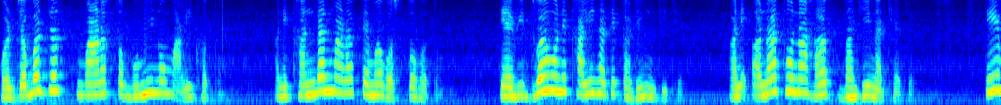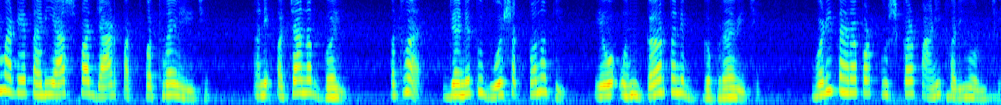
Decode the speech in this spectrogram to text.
પણ જબરજસ્ત માણસ તો ભૂમિનો માલિક હતો અને ખાનદાન માણસ તેમાં વસતો હતો. ત્યાં વિધવાઓને ખાલી હાથે કાઢી મૂકી છે અને અનાથોના હાથ ભાંગી નાખ્યા છે. તે માટે તારી આસપાસ ઝાડ પથ- પથરાયેલી છે અને અચાનક ભય અથવા જેને તું જોઈ શકતો નથી એવો ઉંકાર તને ગભરાવે છે. વળી તારા પર પુષ્કળ પાણી ફરી વળ્યું છે.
